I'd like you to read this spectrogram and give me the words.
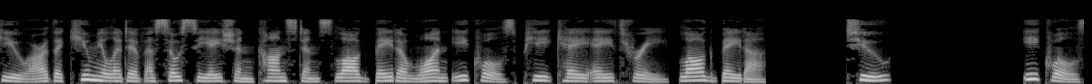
Q are the cumulative association constants log beta 1 equals pKa 3, log beta 2 equals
